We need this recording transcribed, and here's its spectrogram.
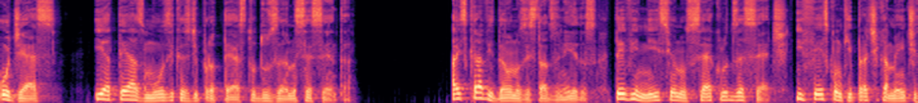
o jazz e até as músicas de protesto dos anos 60. A escravidão nos Estados Unidos teve início no século XVII e fez com que praticamente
